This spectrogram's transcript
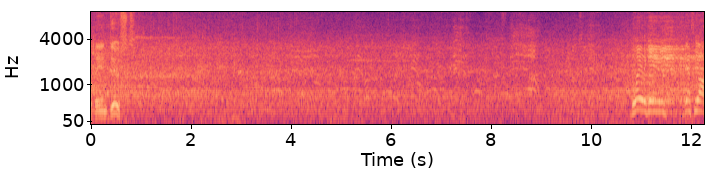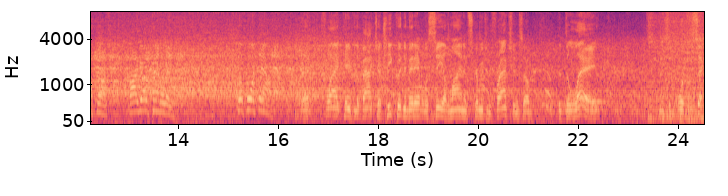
Well, they induced. Delay the game against the offense. Five-yard penalty. Still fourth down. That flag came from the back judge. He couldn't have been able to see a line of scrimmage infraction, so the delay makes it fourth and six.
